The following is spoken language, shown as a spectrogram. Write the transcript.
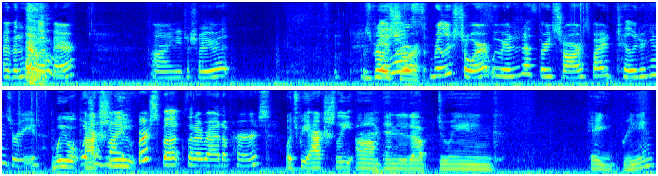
Evidence of Affair. I need to show you it. It was really it short. was really short. We rated it at three stars by Taylor Jenkins Reid, We which actually is my first book that I read of hers. which we actually um ended up doing a reading.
